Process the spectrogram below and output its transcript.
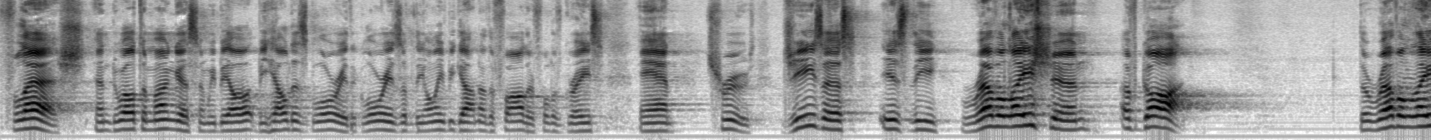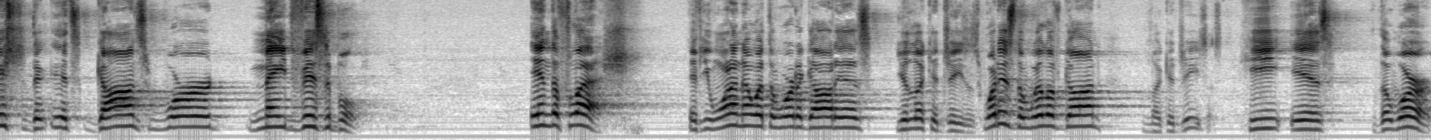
flesh and dwelt among us, and we beheld his glory. The glory is of the only begotten of the Father, full of grace and truth. Jesus is the revelation of God. The revelation, it's God's word made visible in the flesh. If you want to know what the word of God is, you look at Jesus. What is the will of God? Look at Jesus. He is the word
